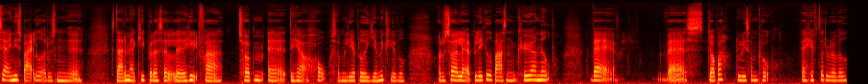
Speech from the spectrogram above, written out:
Ser ind i spejlet, og du sådan, øh, starter med at kigge på dig selv øh, helt fra toppen af det her hår, som lige er blevet hjemmeklippet, og du så lader blikket bare sådan køre ned, hvad, hvad stopper du ligesom på? Hvad hæfter du der ved?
